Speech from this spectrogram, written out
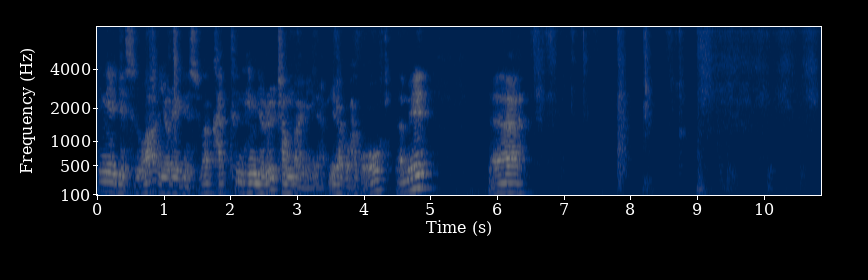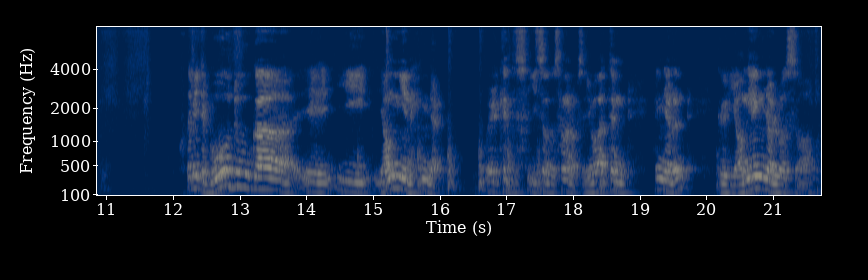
행의 개수와 열의 개수가 같은 행렬을 정방 행렬이라고 하고 그다음에 아, 그다음에 이제 모두가 이, 이 영인 행렬 뭐 이렇게 있어도 상관없어요. 이와 같은 행렬은 그 영행렬로서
